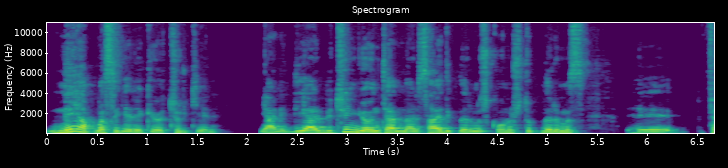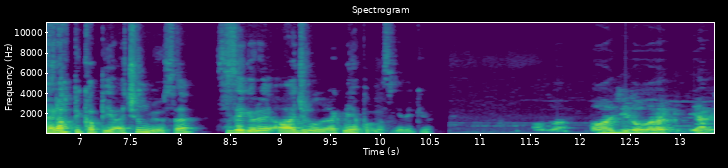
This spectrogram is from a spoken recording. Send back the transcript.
ne yapması gerekiyor Türkiye'nin? Yani diğer bütün yöntemler, saydıklarımız, konuştuklarımız e, ferah bir kapıya açılmıyorsa size göre acil olarak ne yapılması gerekiyor? Allah, acil olarak yani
